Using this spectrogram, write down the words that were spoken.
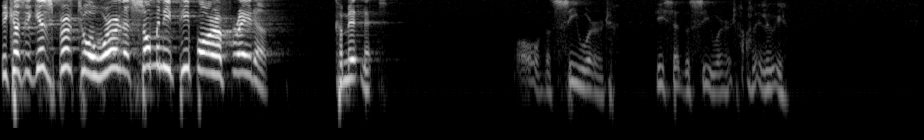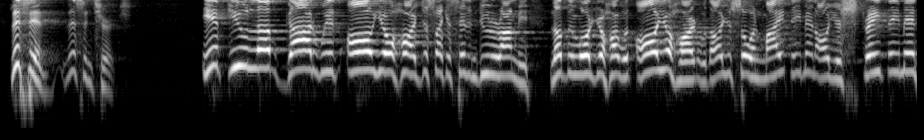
Because it gives birth to a word that so many people are afraid of commitment. Oh, the C word. He said the C word. Hallelujah. Listen, listen, church. If you love God with all your heart, just like I said in Deuteronomy, Love the Lord your heart with all your heart, with all your soul and might, amen, all your strength, amen.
